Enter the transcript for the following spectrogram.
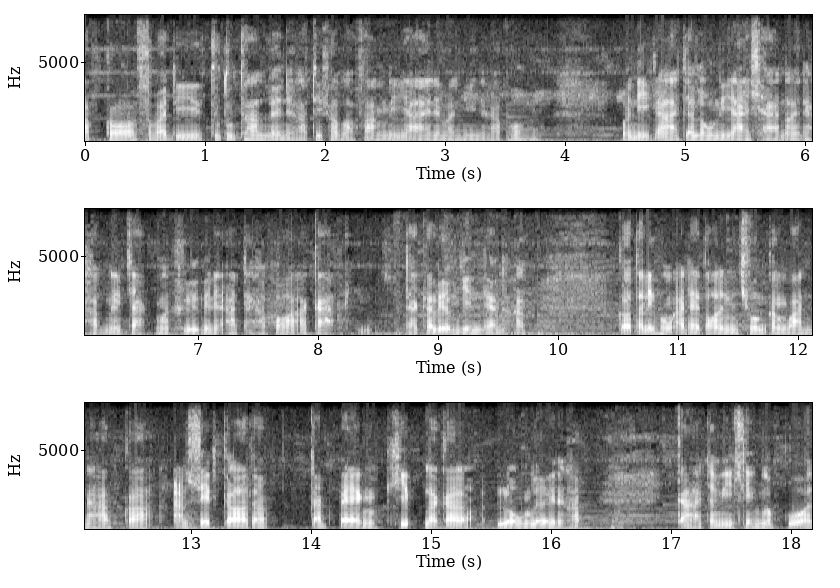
ครับก็สวัสดีทุกๆทท่านเลยนะครับ ที่เข้ามาฟังนิยายในวันนี้นะครับ ผมวันนี้ก็อาจจะลงนิยายช้าหน่อยนะครับ เนื่องจากเมื่อคืนไม่ได้อัดนะครับ เพราะว่าอากาศถ้าก็เริ่มเย็นแล้วนะครับ ก็ตอนนี้ผมอัดในตอนช่วงกลางวันนะครับ ก็อัดเสร็จก็จะตัดแปลงคลิปแล้วก็ลงเลยนะครับ ก็อาจจะมีเสียงรบกวน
